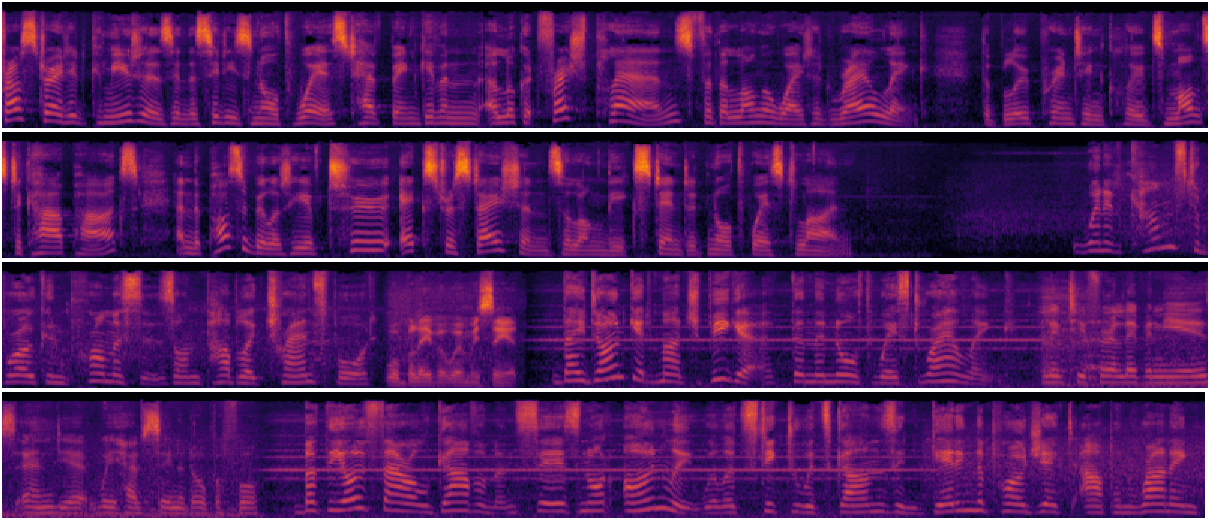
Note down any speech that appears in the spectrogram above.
Frustrated commuters in the city's northwest have been given a look at fresh plans for the long awaited rail link. The blueprint includes monster car parks and the possibility of two extra stations along the extended northwest line. When it comes to broken promises on public transport, We'll believe it when we see it. they don't get much bigger than the Northwest Rail Link. Lived here for 11 years and yeah, we have seen it all before. But the O'Farrell government says not only will it stick to its guns in getting the project up and running,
